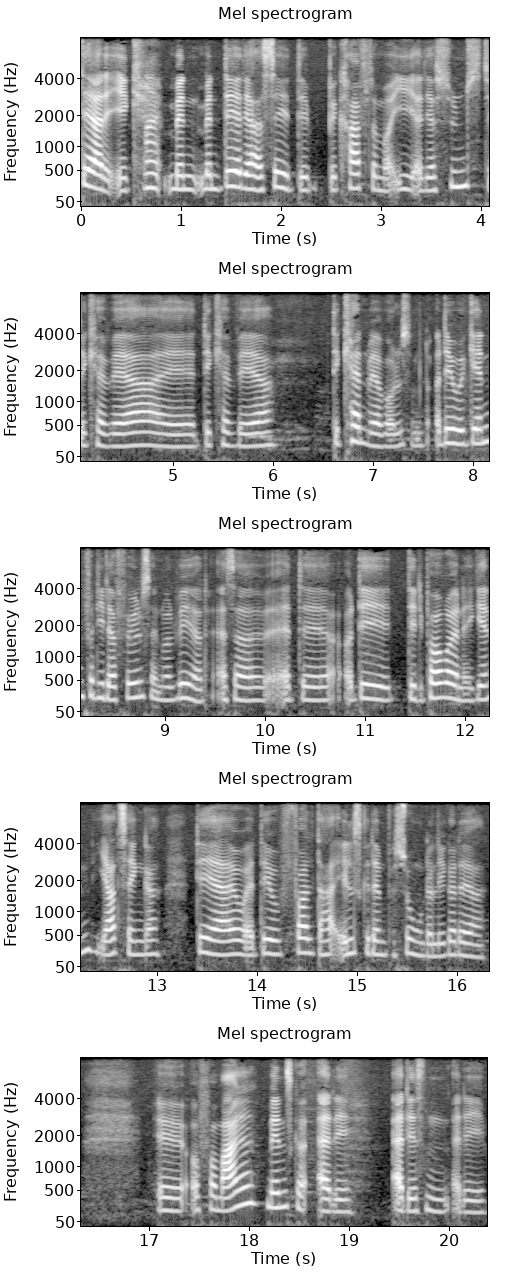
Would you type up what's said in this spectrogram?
det er det ikke. Nej. Men, men det, at jeg har set, det bekræfter mig i, at jeg synes, det kan være, øh, det kan være, det kan være voldsomt. Og det er jo igen, fordi der er følelser involveret. Altså, at, øh, og det, det er de pårørende igen, jeg tænker, det er jo, at det er jo folk, der har elsket den person, der ligger der. Øh, og for mange mennesker er det, er det sådan, er det,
